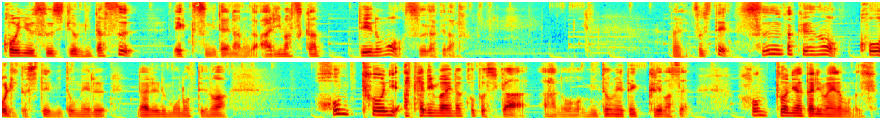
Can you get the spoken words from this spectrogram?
こういう数式を満たす X みたいなのがありますか？っていうのも数学だと。はい、そして数学の公理として認められるものっていうのは本当に当たり前なことしかあの認めてくれません。本当に当たり前なものです。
